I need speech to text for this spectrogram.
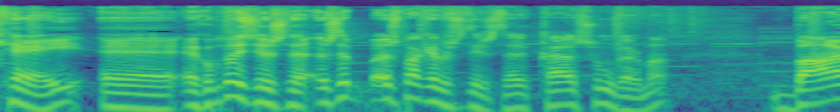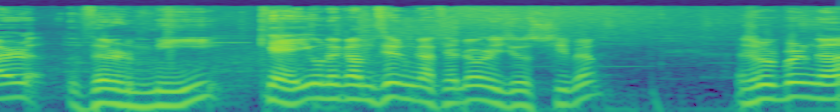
K e e kuptoj që është është është pak e vështirë se ka shumë gërma. Bar dhërmi K unë e kam nxjerrë nga fjalori i gjuhës shqipe. Është përbërë nga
